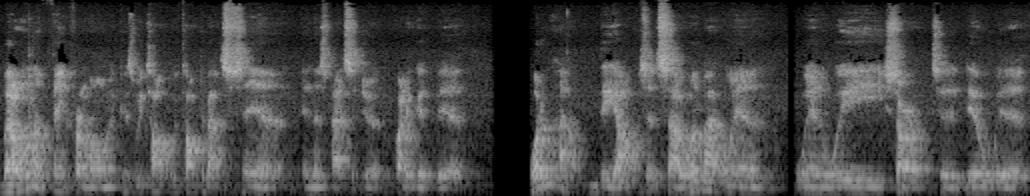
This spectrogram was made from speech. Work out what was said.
But I want to think for a moment because we talked we talked about sin in this passage quite a good bit. What about the opposite side? What about when when we start to deal with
